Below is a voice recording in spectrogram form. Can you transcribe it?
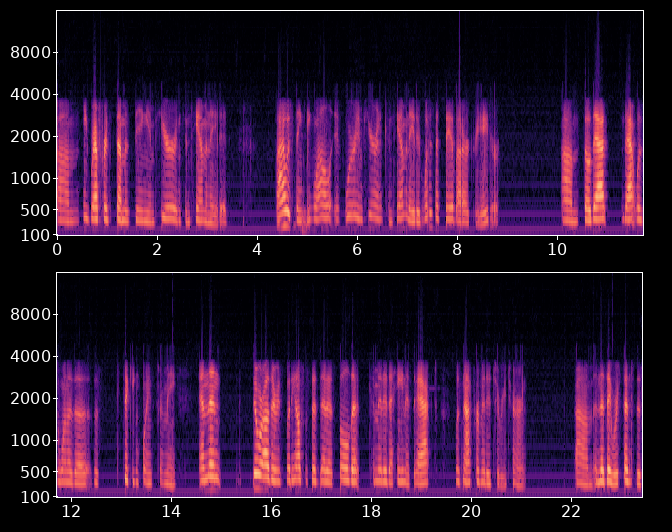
Um, he referenced them as being impure and contaminated. So I was thinking, well, if we're impure and contaminated, what does that say about our Creator? Um, so that that was one of the, the sticking points for me. And then there were others, but he also said that a soul that committed a heinous act was not permitted to return. Um, and that they were sent to this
